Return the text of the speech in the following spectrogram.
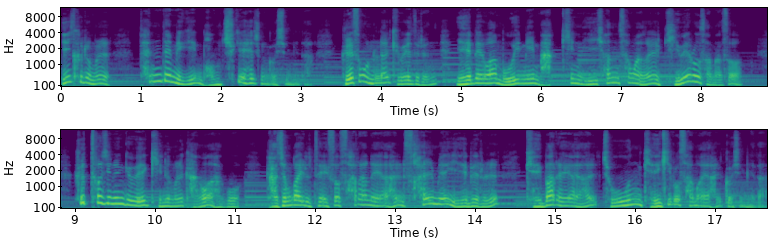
이 흐름을 팬데믹이 멈추게 해준 것입니다. 그래서 오늘날 교회들은 예배와 모임이 막힌 이 현 상황을 기회로 삼아서 흩어지는 교회의 기능을 강화하고 가정과 일터에서 살아내야 할 삶의 예배를 개발해야 할 좋은 계기로 삼아야 할 것입니다.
